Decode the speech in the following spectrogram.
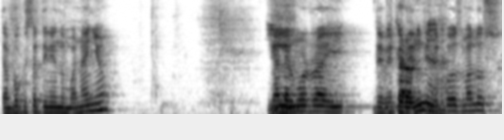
tampoco está teniendo un buen año. Kyler Murray de Carolina. juegos malos.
